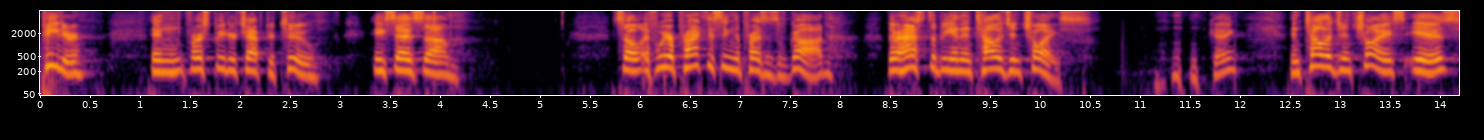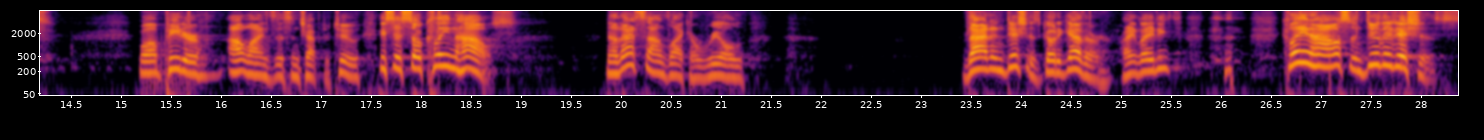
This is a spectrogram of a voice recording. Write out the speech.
Peter, in 1 Peter chapter 2, he says, um, So if we are practicing the presence of God, there has to be an intelligent choice. okay? Intelligent choice is, well, Peter outlines this in chapter 2. He says, So clean the house. Now that sounds like a real. That and dishes go together, right, ladies? clean house and do the dishes.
